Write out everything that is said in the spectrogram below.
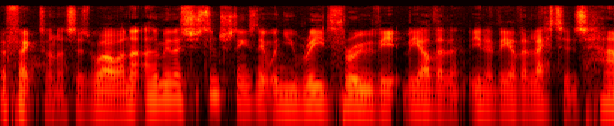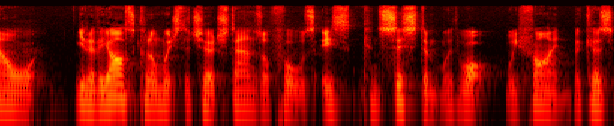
effect on us as well. And I, I mean, it's just interesting, isn't it, when you read through the, the other you know the other letters, how you know the article on which the church stands or falls is consistent with what we find because.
